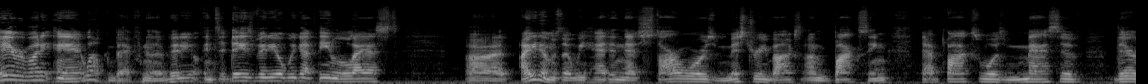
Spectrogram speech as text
Hey everybody and welcome back for another video. In today's video we got the last uh, items that we had in that Star Wars mystery box unboxing. That box was massive. There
